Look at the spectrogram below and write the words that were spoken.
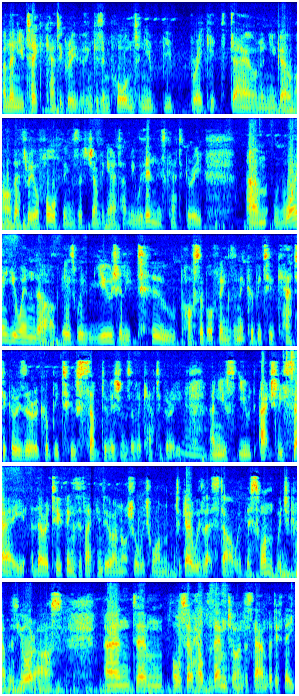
and then you take a category that you think is important and you, you break it down and you go, are there three or four things that are jumping out at me within this category? Um, where you end up is with usually two possible things, and it could be two categories or it could be two subdivisions of a category. And you you actually say there are two things that I can do. I'm not sure which one to go with. Let's start with this one, which covers your ass, and um, also helps them to understand that if they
